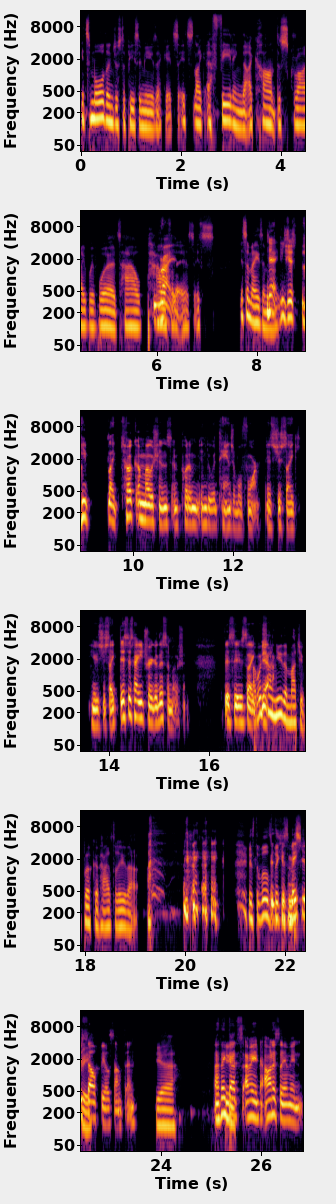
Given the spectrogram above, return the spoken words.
it's more than just a piece of music. It's it's like a feeling that I can't describe with words how powerful Right. it is. It's it's amazing. Yeah, man. he just he like took emotions and put them into a tangible form. It's just like he was just like, this is how you trigger this emotion. This is like, I wish yeah. I knew the magic book of how to do that. it's the world's It's biggest just make mystery. yourself feel something. Yeah, I think Dude. that's. I mean, honestly, I mean,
